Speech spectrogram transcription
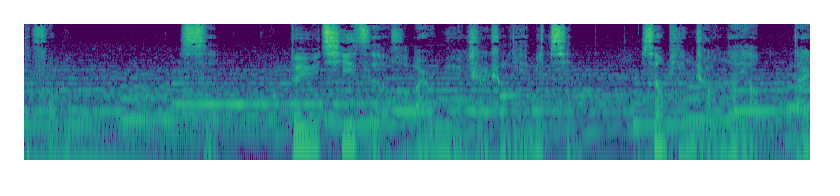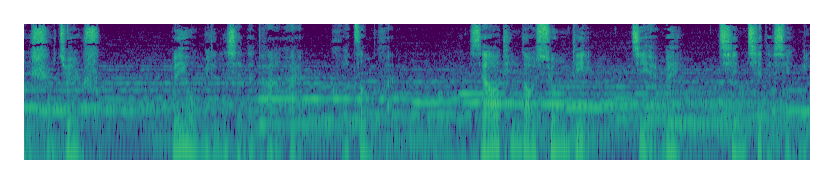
的父母。四，对于妻子和儿女产生怜悯心，像平常那样单视眷属，没有明显的贪爱和憎恨，想要听到兄弟、姐妹、亲戚的姓名。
